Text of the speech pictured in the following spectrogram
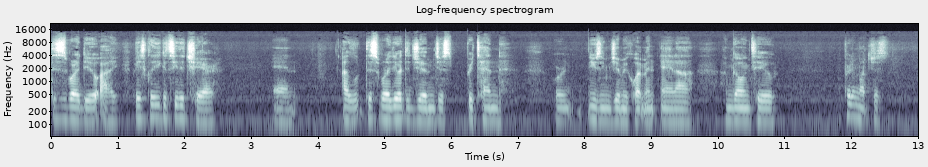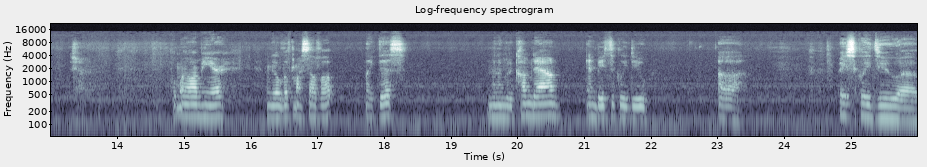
this is what I do. I basically you can see the chair, and I this is what I do at the gym. Just pretend we're using gym equipment, and uh, I'm going to pretty much just put my arm here. I'm gonna lift myself up like this, and then I'm gonna come down and basically do uh, basically do uh,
